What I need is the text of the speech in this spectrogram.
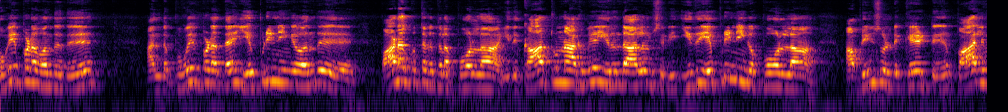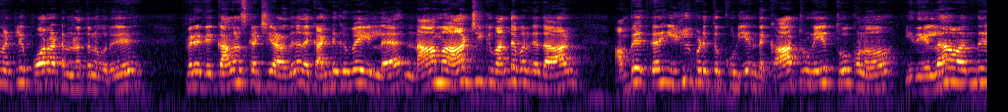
புகைப்படம் வந்தது. அந்த புகைப்படத்தை எப்படி நீங்க வந்து பாட புத்தகத்தில் போடலாம்? இது கார்ட்டூனாகவே இருந்தாலும் சரி இது எப்படி நீங்க போடலாம்? அப்படின்னு சொல்லிட்டு கேட்டு பார்லிமெண்ட்லயே போராட்டம் நடத்தினவர் பிறகு காங்கிரஸ் கட்சியானது அதை கண்டுக்கவே இல்லை. நாம ஆட்சிக்கு வந்த பிறகுதான் அம்பேத்கரை இழிவுபடுத்தக்கூடிய இந்த கார்ட்டூனையே தூக்கணும். இது எல்லாம் வந்து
